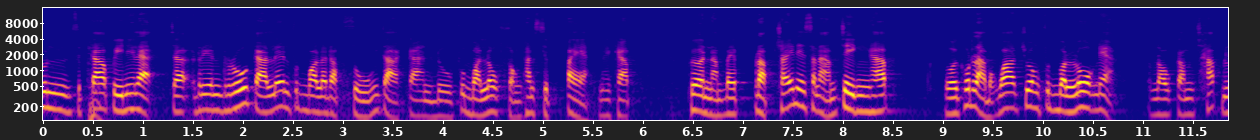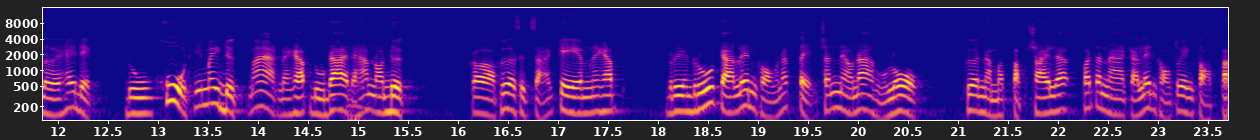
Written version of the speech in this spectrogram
รุ่น 19 ปีนี่แหละ จะเรียนรู้การเล่นฟุตบอลระดับสูงจากการดูฟุตบอลโลก 2018 นะครับ เพื่อนำไปปรับใช้ในสนามจริงครับ โดยโค้ชหลาบอกว่าช่วงฟุตบอลโลกเนี่ยเรากำชับเลยให้เด็กดูคู่ที่ไม่ดึกมากนะครับ ดูได้แต่ห้ามนอนดึก ก็เพื่อศึกษาเกมนะครับ เรียนรู้การเล่นของนักเตะชั้นแนวหน้าของโลก เพื่อนำมาปรับใช้และพัฒนาการเล่นของตัวเองต่อไป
